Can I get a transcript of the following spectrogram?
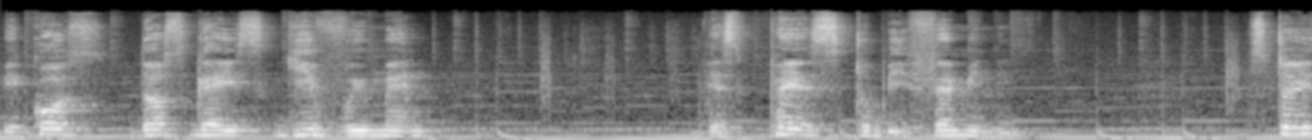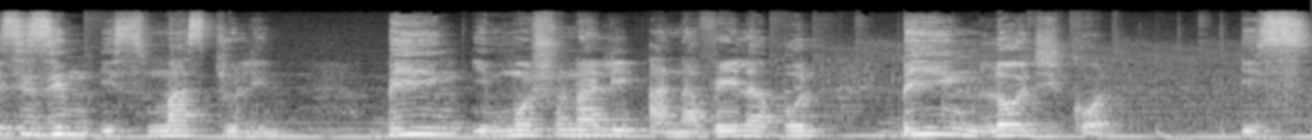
Because those guys give women the space to be feminine. Stoicism is masculine. Being emotionally unavailable, being logical is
